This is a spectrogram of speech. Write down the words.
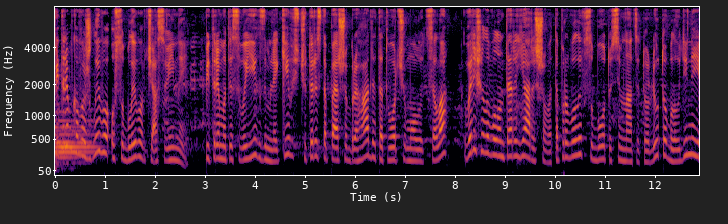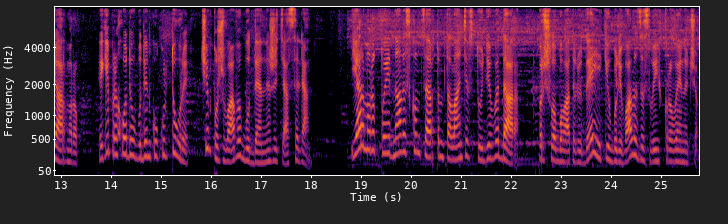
Підтримка важлива, особливо в час війни. Підтримати своїх земляків з 401 бригади та творчу молодь села вирішили волонтери Яришева та провели в суботу, 17 лютого, благодійний ярмарок, який проходив у будинку культури, чим пожвавив буденне життя селян. Ярмарок поєднали з концертом талантів студії Ведара. Прийшло багато людей, які вболівали за своїх кровиночок.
